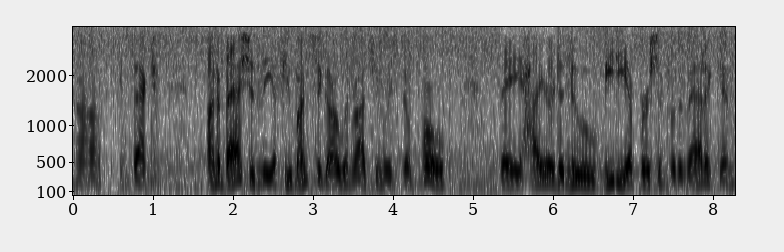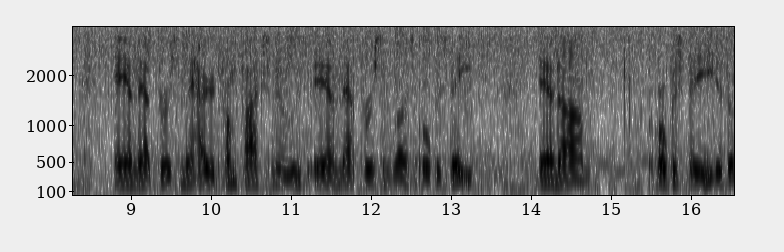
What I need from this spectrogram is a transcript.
Uh, in fact, unabashedly, a few months ago, when Ratzinger was still Pope, they hired a new media person for the Vatican and that person they hired from Fox News, and that person was Opus Dei. And um, Opus Dei is a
